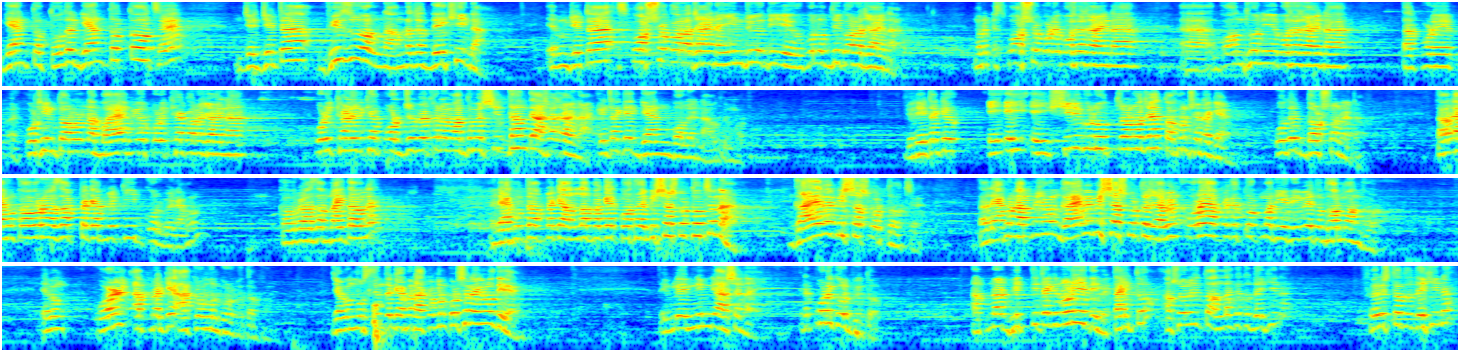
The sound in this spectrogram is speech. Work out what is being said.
জ্ঞান তত্ত্ব। ওদের জ্ঞান তত্ত্ব হচ্ছে যে যেটা ভিজুয়াল না, আমরা যা দেখি না, এবং যেটা স্পর্শ করা যায় না, ইন্দ্রিয় দিয়ে উপলব্ধি করা যায় না। মানে স্পর্শ করে বোঝা যায় না গন্ধ নিয়ে বোঝা যায় না, তারপরে কঠিন তরল না, বায়বীয় পরীক্ষা করা যায় না, পরীক্ষা নিরীক্ষা পর্যবেক্ষণের মাধ্যমে সিদ্ধান্তে আসা যায় না, এটাকে জ্ঞান বলে না ওদের মতে। যদি এটাকে এই এই সিঁড়িগুলো উত্তরানো যায়, তখন সেটা জ্ঞান, ওদের দর্শন এটা। তাহলে এখন কবর আজাবটাকে আপনি কি করবেন এখন? কবর আজাব নাই তাহলে এখন তো আপনাকে আল্লাহ পাকের কথায় বিশ্বাস করতে হচ্ছে না? গায়েবে বিশ্বাস করতে হচ্ছে। তাহলে এখন আপনি যখন গায়েবে বিশ্বাস করতে যাবেন, ওরাই আপনাকে তোকমা দিয়ে দিবে তো ধর্মান্ধ। এবং ওয়ার্ল্ড আপনাকে আক্রমণ করবে তখন। যেমন মুসলিমদেরকে এখন আক্রমণ করছে না এগুলো দিয়ে? এগুলো এমনি এমনি আসে নাই। এটা পরিকল্পিত। আপনার ভিত্তিটাকে নড়িয়ে দিবে, তাই তো? আসলে তো আল্লাহকে তো দেখি না ফেরিস্তা তো দেখি না,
